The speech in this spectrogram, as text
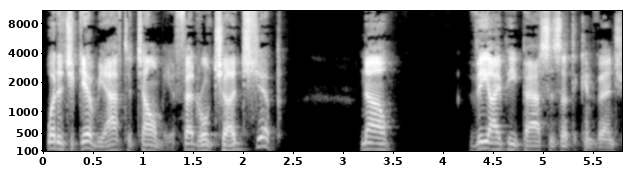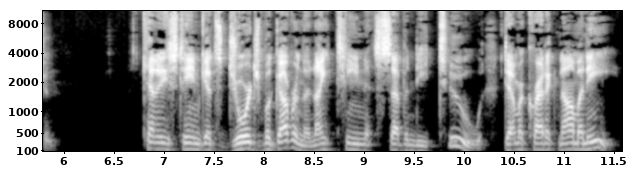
what did you give me? You have to tell me. A federal judgeship? No. VIP passes at the convention. Kennedy's team gets George McGovern, the 1972 Democratic nominee,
